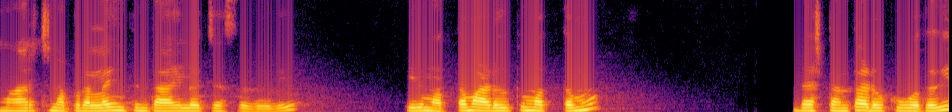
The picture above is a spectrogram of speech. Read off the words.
మార్చినప్పుడల్లా ఇంత ఇంత ఆయిల్ వచ్చేస్తుంది ఇది. ఇది మొత్తం అడుగుకి మొత్తము డస్ట్ అంతా అడుగుకు పోతుంది.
